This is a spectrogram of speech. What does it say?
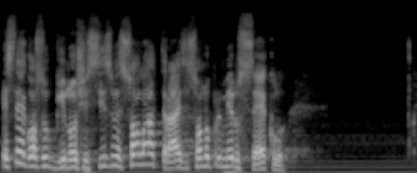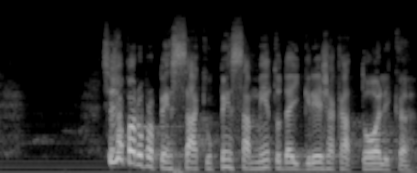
esse negócio do gnosticismo é só lá atrás, é só no primeiro século. Você já parou para pensar que o pensamento da Igreja Católica,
